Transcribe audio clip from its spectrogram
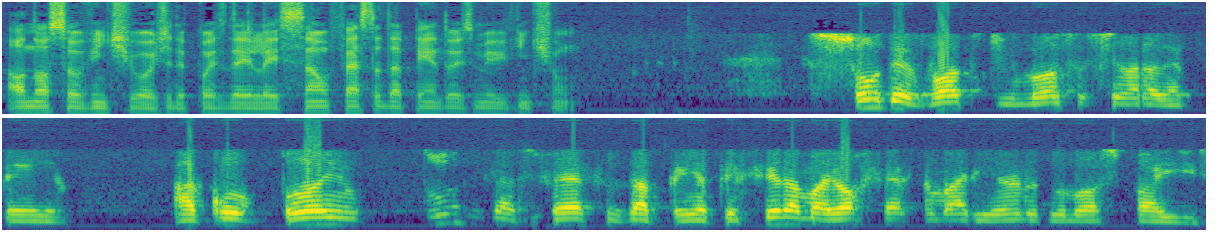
ao nosso ouvinte hoje, depois da eleição, Festa da Penha 2021? Sou devoto de Nossa Senhora da Penha. Acompanho todas as festas da Penha, a terceira maior festa mariana do nosso país.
